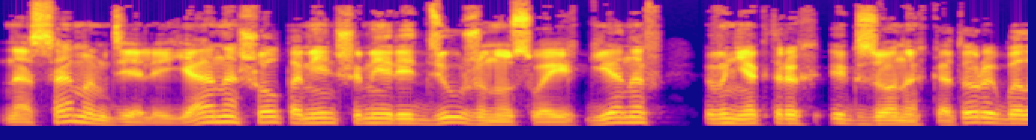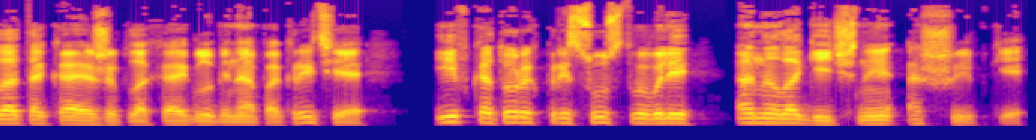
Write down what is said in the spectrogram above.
На самом деле я нашел по меньшей мере дюжину своих генов, в некоторых экзонах которых была такая же плохая глубина покрытия и в которых присутствовали аналогичные ошибки,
